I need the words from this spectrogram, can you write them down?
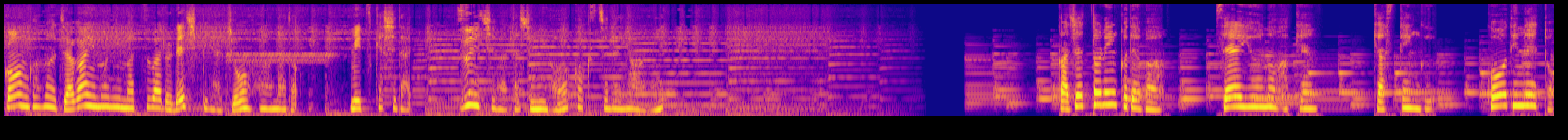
今後もじゃがいもにまつわるレシピや情報など、見つけ次第、随時私に報告するように。ガジェットリンクでは、声優の派遣、キャスティング、コーディネート、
